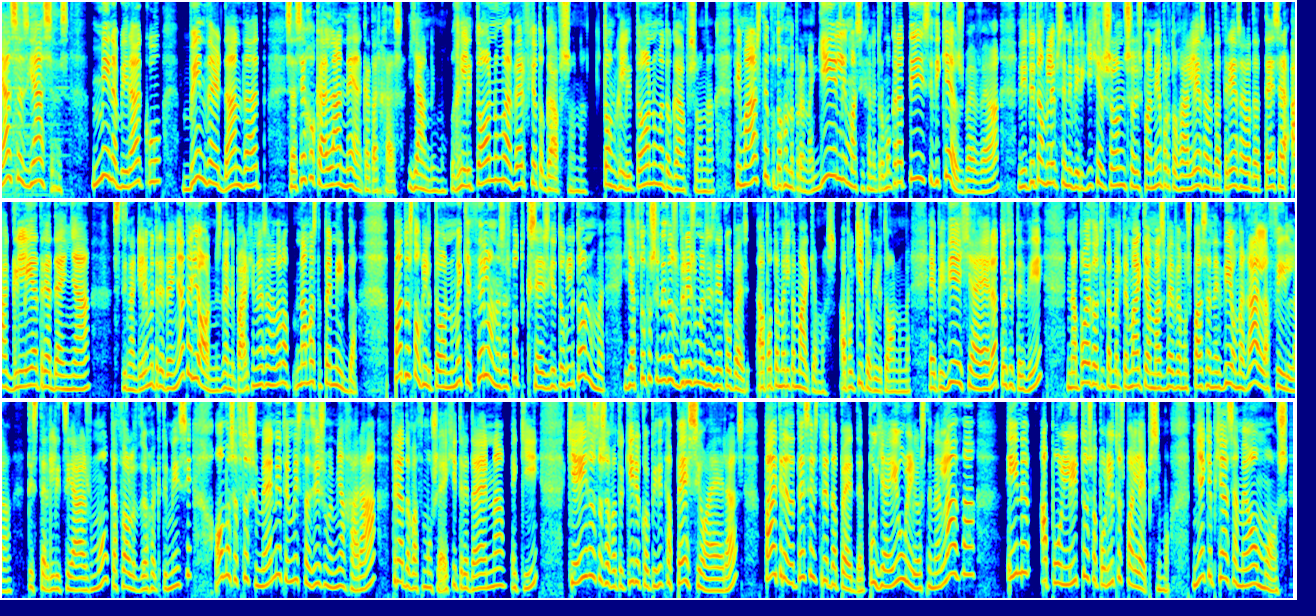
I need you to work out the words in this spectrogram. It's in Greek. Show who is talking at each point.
Speaker 1: Γεια σας, γεια σας. Μίνα Μπυράκου, been there, done that. Σας έχω καλά νέα καταρχάς, Γιάννη μου. Γλιτώνουμε αδέρφια τον καύσωνα τον γλιτώνουμε τον καύσωνα. Θυμάστε που το είχαμε προαναγγείλει, μας είχαν τρομοκρατήσει, δικαίως βέβαια. Διότι όταν βλέπεις την Ιβυρική Χερσόνησο, Ισπανία, Πορτογαλία 43-44, Αγγλία 39. Στην Αγγλία με 39 τελειώνεις. Δεν υπάρχει. Είναι σαν να, δω να, να είμαστε 50. Πάντως τον γλιτώνουμε και θέλω να σας πω ότι ξέρεις γιατί το γλιτώνουμε. Γι' αυτό που συνήθως βρίζουμε στις διακοπές. Από τα μελτεμάκια μας. Από εκεί το γλιτώνουμε. Επειδή έχει αέρα, το έχετε δει. Να πω εδώ ότι τα μελτεμάκια μας βέβαια μου σπάσανε δύο μεγάλα φύλλα της τερλίτσιάς μου, καθόλου δεν το έχω εκτιμήσει. Όμως αυτό σημαίνει ότι εμείς θα ζήσουμε μια χαρά. 30 βαθμούς έχει, 31 εκεί. Και ίσως το Σαββατοκύριακο, επειδή θα πέσει ο αέρας, πάει 34-35, που για Ιούλιο στην Ελλάδα είναι απολύτως, απολύτως παλέψιμο. Μια και πιάσαμε όμως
